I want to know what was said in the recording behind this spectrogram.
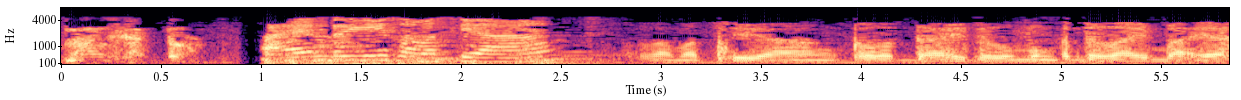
Bangsat tuh. Pak Henry, selamat siang. Selamat siang, keledai diumum kedelai mbak ya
